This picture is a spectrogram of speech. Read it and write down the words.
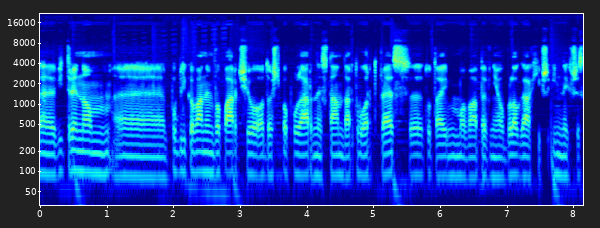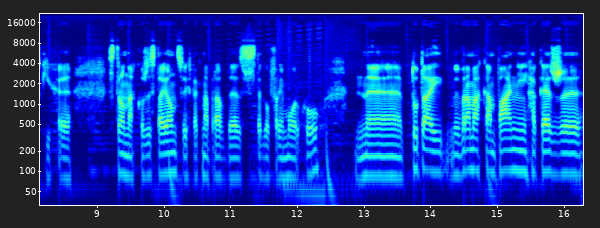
e, witrynom e, publikowanym w oparciu o dość popularny standard WordPress. E, Tutaj mowa pewnie o blogach i innych wszystkich stronach korzystających tak naprawdę z tego frameworku. Tutaj w ramach kampanii hakerzy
